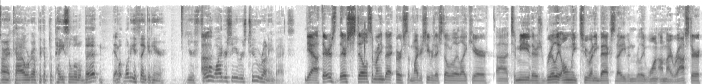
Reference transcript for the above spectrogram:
All right, Kyle, we're going to pick up the pace a little bit. Yep. What, what are you thinking here? Your four Uh, wide receivers, two running backs. Yeah, there's there's still some running back or some wide receivers I still really like here. Uh, to me, there's really only two running backs that I even really want on my roster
